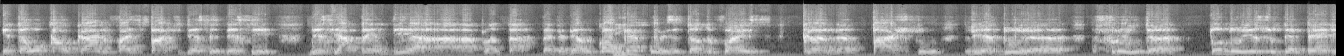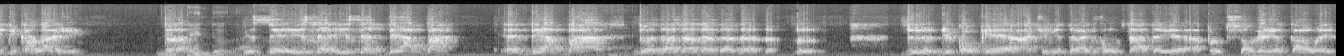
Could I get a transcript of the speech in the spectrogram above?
Então o calcário faz parte desse, desse, desse aprender a, a plantar, tá entendendo? Qualquer Sim. coisa, tanto faz cana, pasto, verdura, fruta, tudo isso depende de calagem. Tá? Depende do... Isso é, isso é, isso é beabá. É beabá do, da, da, da, da, do, de, de, qualquer atividade voltada aí à produção vegetal aí.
